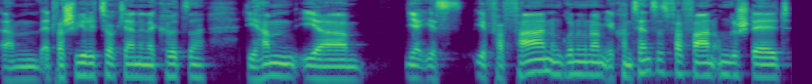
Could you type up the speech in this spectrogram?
ähm, etwas schwierig zu erklären in der Kürze. Die haben ihr, ja, ihr, ihr Verfahren im Grunde genommen, ihr Konsensusverfahren umgestellt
